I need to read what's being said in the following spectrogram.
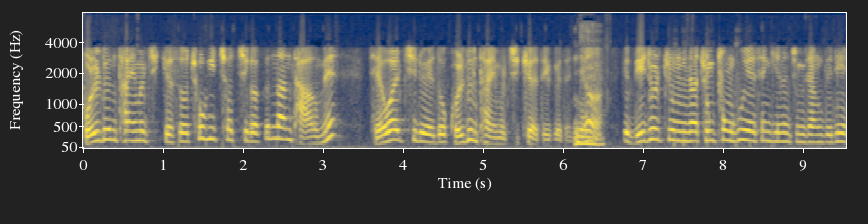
골든 타임을 지켜서 초기 처치가 끝난 다음에 재활 치료에도 골든 타임을 지켜야 되거든요. 네. 그 뇌졸중이나 중풍 후에 생기는 증상들이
